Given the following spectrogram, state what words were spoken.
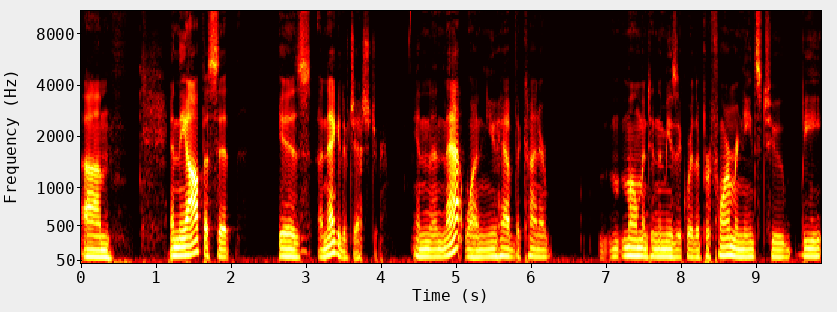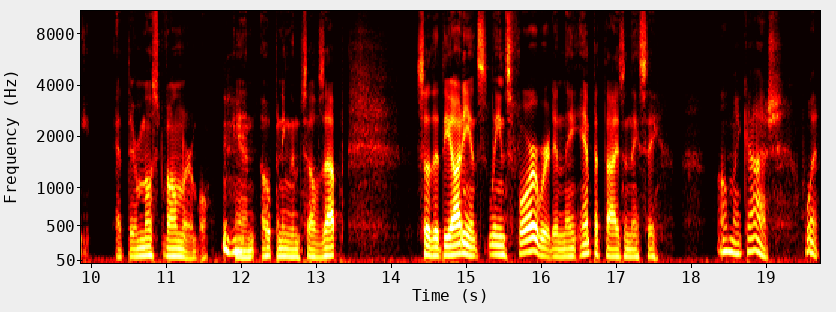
um, and the opposite is a negative gesture and then that one you have the kind of moment in the music where the performer needs to be at their most vulnerable and opening themselves up so that the audience leans forward and they empathize and they say, "Oh my gosh, what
